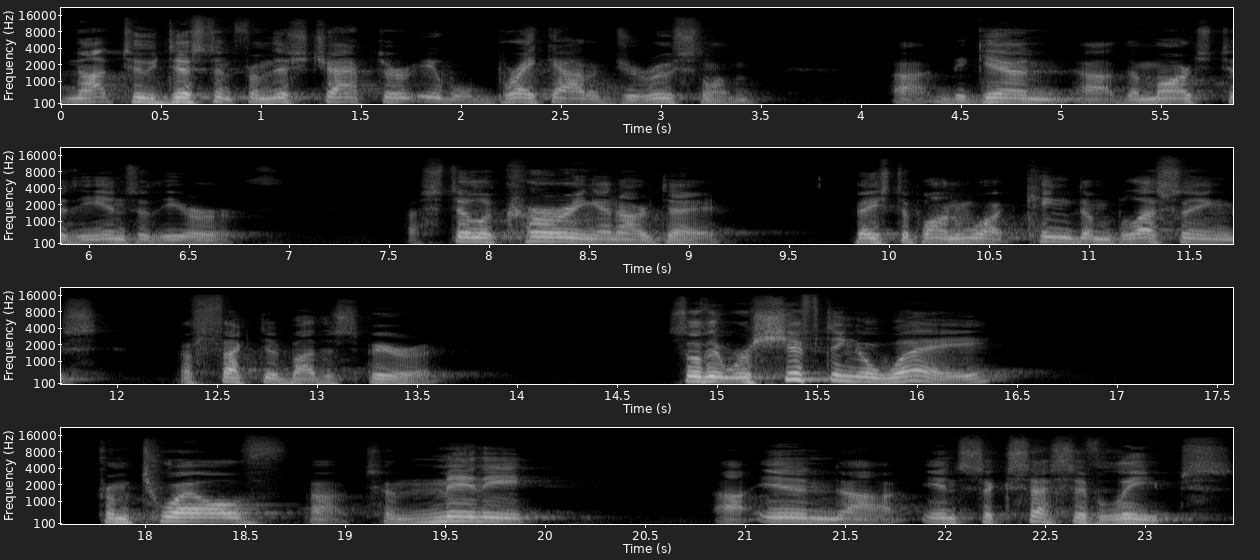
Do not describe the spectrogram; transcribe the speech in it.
Not too distant from this chapter, it will break out of Jerusalem, begin the march to the ends of the earth. Still occurring in our day, based upon what? Kingdom blessings affected by the Spirit. So that we're shifting away from 12 uh, to many uh, in, in successive leaps.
